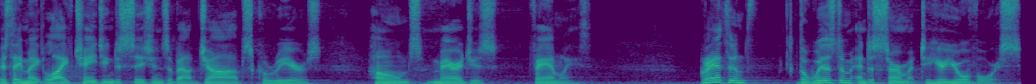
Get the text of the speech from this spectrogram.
as they make life changing decisions about jobs, careers, homes, marriages, families. Grant them the wisdom and discernment to hear your voice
